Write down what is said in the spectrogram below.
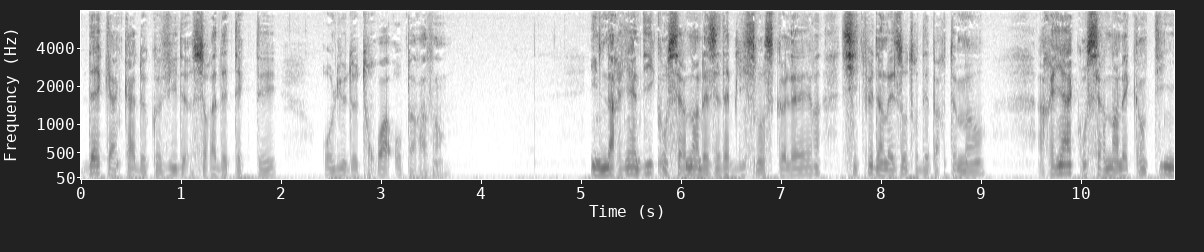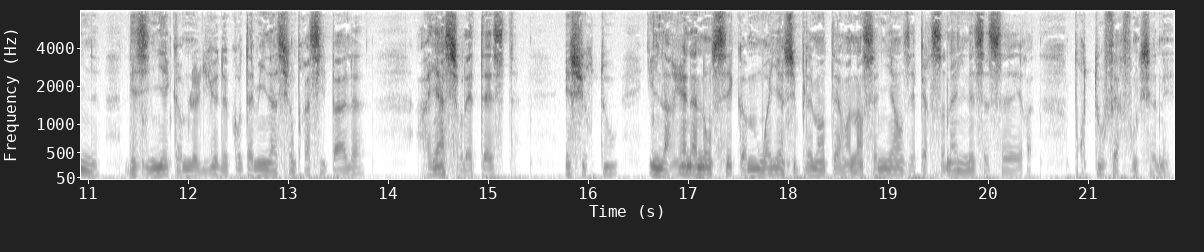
dès qu'un cas de Covid sera détecté, au lieu de trois auparavant. Il n'a rien dit concernant les établissements scolaires situés dans les autres départements, rien concernant les cantines désignées comme le lieu de contamination principal, rien sur les tests, et surtout, il n'a rien annoncé comme moyen supplémentaire en enseignants et personnels nécessaires pour tout faire fonctionner.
